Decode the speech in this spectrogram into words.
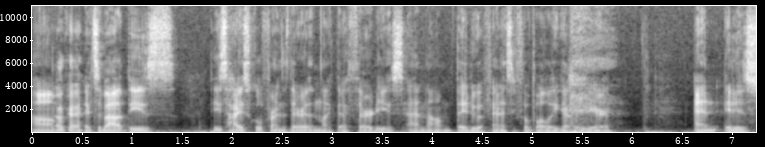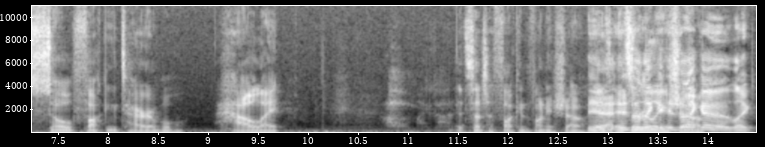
Um, Okay. It's about these these high school friends. They're in like their 30s, and um, they do a fantasy football league every year, and it is so fucking terrible. How like, oh my god, it's such a fucking funny show. yeah. it's, it's is a it really like is show. it like a like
